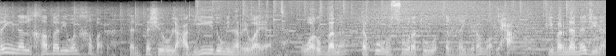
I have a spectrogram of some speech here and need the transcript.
بين الخبر والخبر تنتشر العديد من الروايات وربما تكون الصورة غير واضحة. في برنامجنا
